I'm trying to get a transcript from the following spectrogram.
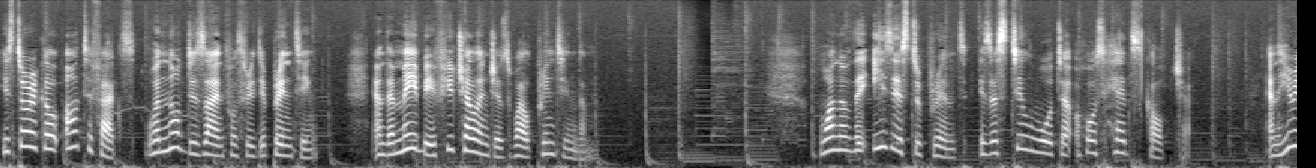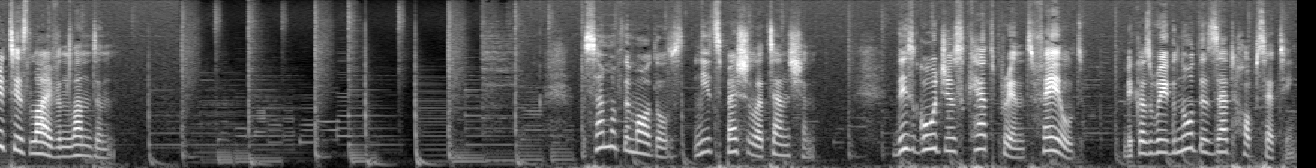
Historical artifacts were not designed for 3D printing, and there may be a few challenges while printing them. One of the easiest to print is a Stillwater horse head sculpture. And here it is live in London. Some of the models need special attention. This gorgeous cat print failed because we ignored the Z-hop setting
